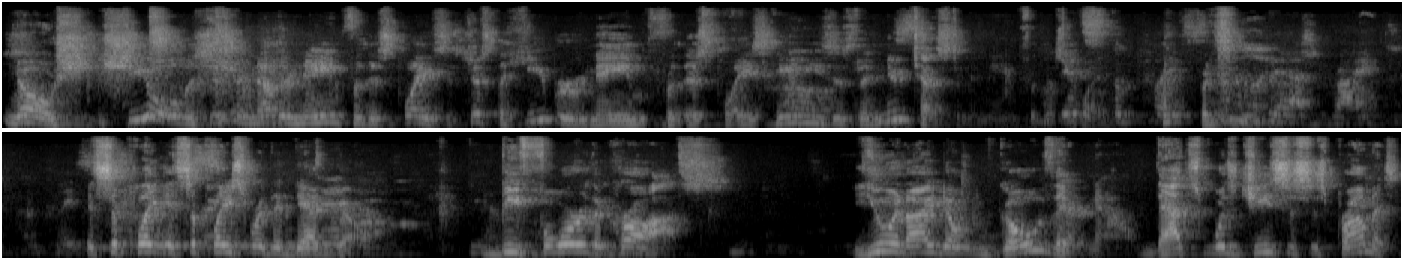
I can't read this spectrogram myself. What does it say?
No, Sheol is just another name for this place. It's just the Hebrew name for this place. Oh, Hades is the New Testament name for this It's place. the place But of it's- the dead, right? It's the place. It's the place where the dead go. before the cross. You and I don't go there now. That was Jesus' promise.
